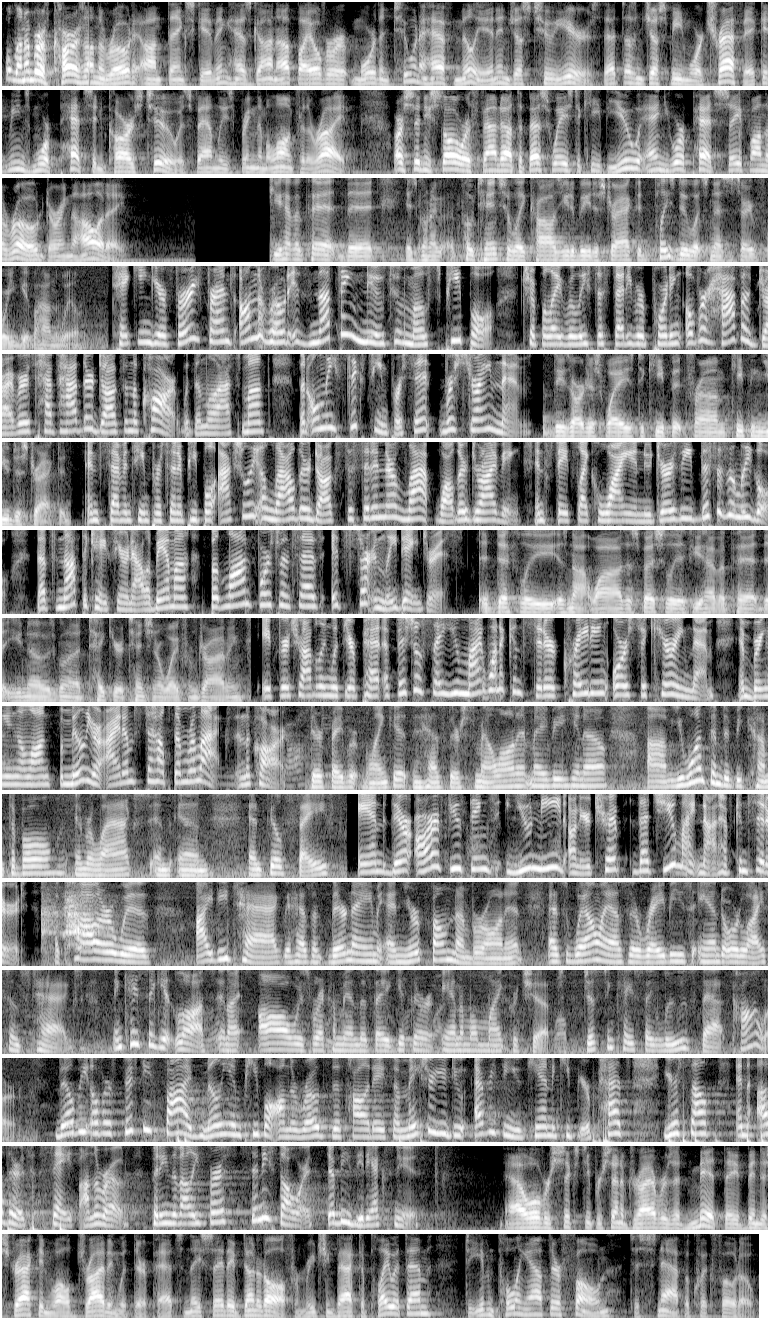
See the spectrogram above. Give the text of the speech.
Well, the number of cars on the road on Thanksgiving has gone up by over more than two and a half million in just two years. That doesn't just mean more traffic, it means more pets in cars too, as families bring them along for the ride. Our Sydney Stallworth found out the best ways to keep you and your pets safe on the road during the holiday. If you have a pet that is going to potentially cause you to be distracted, please do what's necessary before you get behind the wheel. Taking your furry friends on the road is nothing new to most people. AAA released a study reporting over half of drivers have had their dogs in the car within the last month, but only 16% restrain them. These are just ways to keep it from keeping you distracted. And 17% of people actually allow their dogs to sit in their lap while they're driving. In states like Hawaii and New Jersey, this is illegal. That's not the case here in Alabama, but law enforcement says it's certainly dangerous. It definitely is not wise, especially if you have a pet that you know is going to take your attention away from driving. If you're traveling with your pet, officials say you might want to consider crating or securing them and bringing along familiar items to help them relax in the car. Their favorite blanket and has their smell on it, maybe, you know. Um, you want them to be comfortable and relaxed and, and, and feel safe. And there are a few things you need on your trip that you might not have considered. A collar with ID tag that has a, their name and your phone number on it, as well as their rabies and or license tags, in case they get lost. And I always recommend that they get their animal microchipped, just in case they lose that collar. There'll be over 55 million people on the roads this holiday, so make sure you do everything you can to keep your pets, yourself, and others safe on the road. Putting the Valley first, Cindy Stallworth, WZDX News. Now, over 60% of drivers admit they've been distracted while driving with their pets, and they say they've done it all from reaching back to play with them to even pulling out their phone to snap a quick photo.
